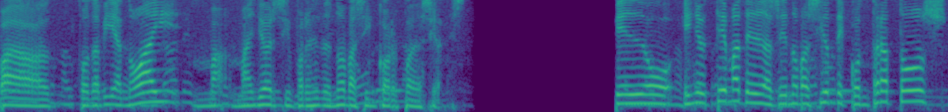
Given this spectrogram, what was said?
Va, todavía no hay ma- mayores informaciones de nuevas incorporaciones. Pero en el tema de la renovación de contratos,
